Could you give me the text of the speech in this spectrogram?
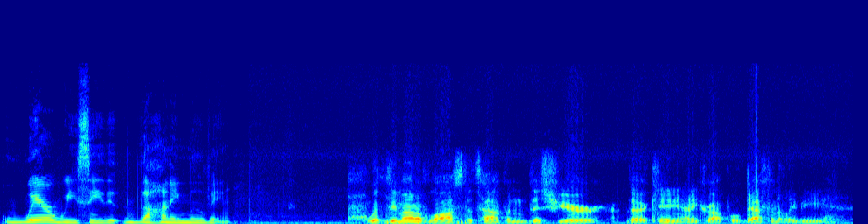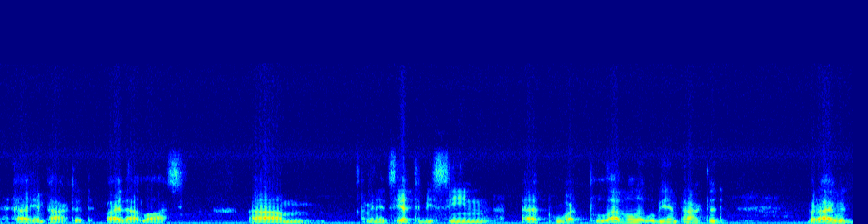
where we see the honey moving. With the amount of loss that's happened this year, the Canadian honey crop will definitely be uh, impacted by that loss. Um, I mean, it's yet to be seen at what level it will be impacted, but I would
